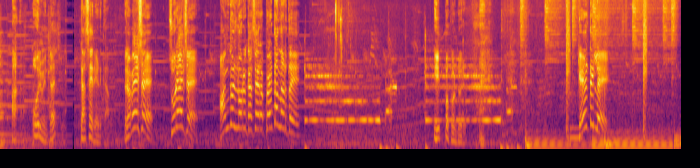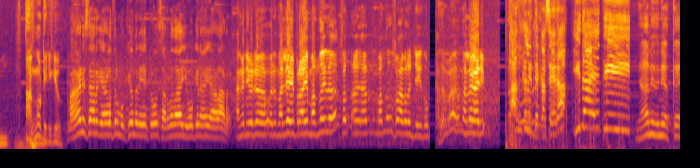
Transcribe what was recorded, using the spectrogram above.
ആ, ഒരു മിനിറ്റ്. കസേര എടുക്കാം. രമേശേ സുരേഷേ അങ്കിളിനൊരു കസേര പെട്ടെന്ന് എടുത്തേ ഇപ്പൊ കൊണ്ടുവരും. കേട്ടില്ലേ? അങ്ങോട്ടിരിക്കൂ. മാണി സാർ കേരളത്തിൽ മുഖ്യമന്ത്രി ഏറ്റവും സർവതാ യോഗ്യനായ ആളാണ്. അങ്ങനെ ഒരു ഒരു നല്ല അഭിപ്രായം വന്നതിൽ വന്നത് സ്വാഗതം ചെയ്യുന്നു. അത് നല്ല കാര്യം. അങ്കിളിന്റെ കസേര ഇതായെത്തി. ഞാൻ ഇതിനെയൊക്കെ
